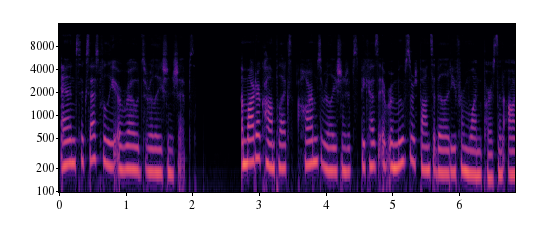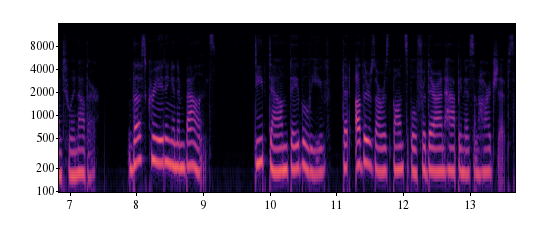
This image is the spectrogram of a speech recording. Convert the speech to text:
and successfully erodes relationships. A martyr complex harms relationships because it removes responsibility from one person onto another, thus creating an imbalance. Deep down, they believe that others are responsible for their unhappiness and hardships,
